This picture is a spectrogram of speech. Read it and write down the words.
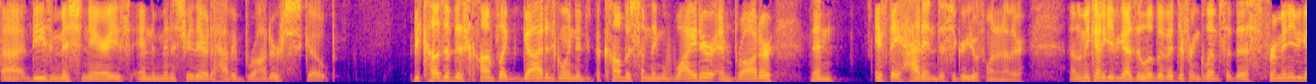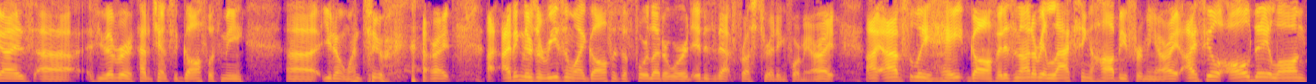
uh, these missionaries and the ministry there to have a broader scope. Because of this conflict, God is going to accomplish something wider and broader than if they hadn't disagreed with one another. Let me kind of give you guys a little bit of a different glimpse at this. For many of you guys, uh, if you've ever had a chance to golf with me, uh, you don't want to. all right. I, I, think there's a reason why golf is a four letter word. It is that frustrating for me. All right. I absolutely hate golf. It is not a relaxing hobby for me. All right. I feel all day long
